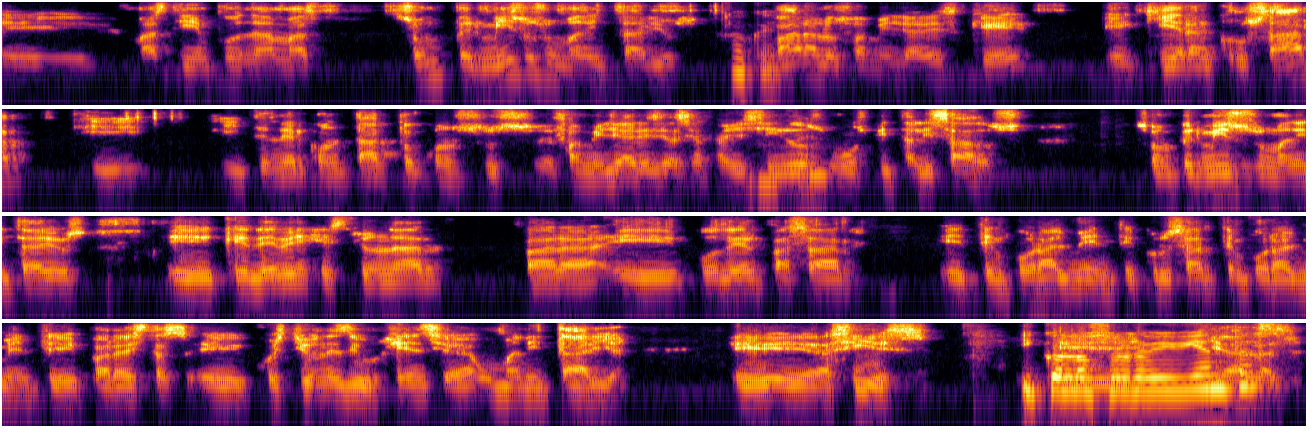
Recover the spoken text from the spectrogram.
eh, más tiempo, nada más. Son permisos humanitarios para los familiares que eh, quieran cruzar y, y, tener contacto con sus familiares, ya sean fallecidos o hospitalizados. Son permisos humanitarios eh, que deben gestionar para poder pasar eh, temporalmente, cruzar temporalmente para estas eh, cuestiones de urgencia humanitaria. Eh, así es. ¿Y con los Eh, sobrevivientes?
